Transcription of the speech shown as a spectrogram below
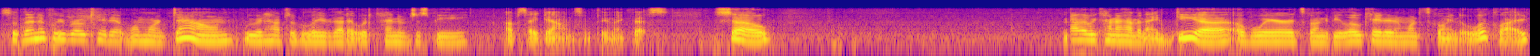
So then if we rotate it one more down, we would have to believe that it would kind of just be upside down, something like this. So now that we kind of have an idea of where it's going to be located and what it's going to look like,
